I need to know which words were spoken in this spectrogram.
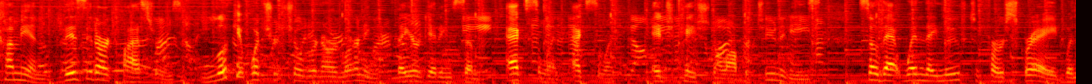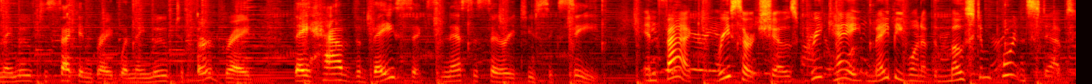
come in, visit our classrooms, look at what your children are learning. They are getting some excellent, excellent educational opportunities so that when they move to first grade, when they move to second grade, when they move to third grade, they have the basics necessary to succeed. In fact, research shows pre K may be one of the most important steps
